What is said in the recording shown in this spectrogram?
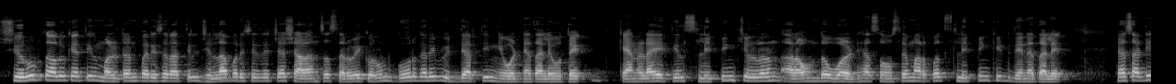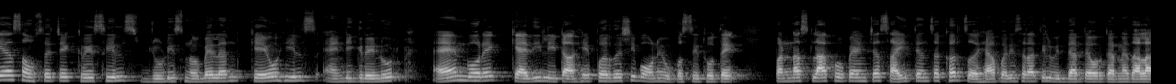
शिरूर तालुक्यातील मलठण परिसरातील जिल्हा परिषदेच्या शाळांचा सर्वे करून गोरगरीब विद्यार्थी निवडण्यात आले होते. कॅनडा येथील sleeping children around the world ह्या संस्थेमार्फत स्लीपिंग किट देण्यात आले. यासाठी या संस्थेचे क्रिस हिल्स जुडिस नोबेलन केओ हिल्स अँडी ग्रेनूर ॲन बोरे कॅदी लिटा हे परदेशी पाहुणे उपस्थित होते. पन्नास लाख रुपयांच्या साहित्यांचा खर्च ह्या परिसरातील विद्यार्थ्यावर करण्यात आला.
